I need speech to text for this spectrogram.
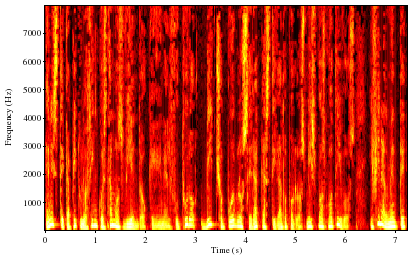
En este capítulo 5 estamos viendo que en el futuro dicho pueblo será castigado por los mismos motivos. Y finalmente,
